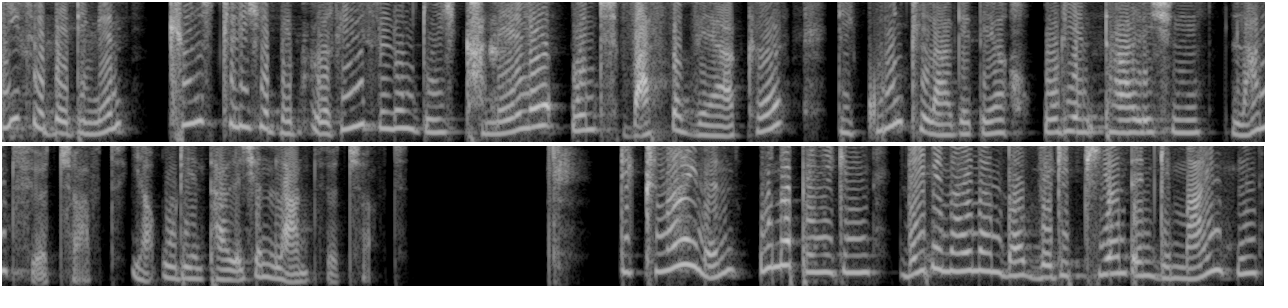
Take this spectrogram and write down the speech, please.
diese bedingen künstliche Berieselung durch Kanäle und Wasserwerke die Grundlage der orientalischen Landwirtschaft, ja, orientalischen Landwirtschaft. Die kleinen, unabhängigen, nebeneinander vegetierenden Gemeinden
